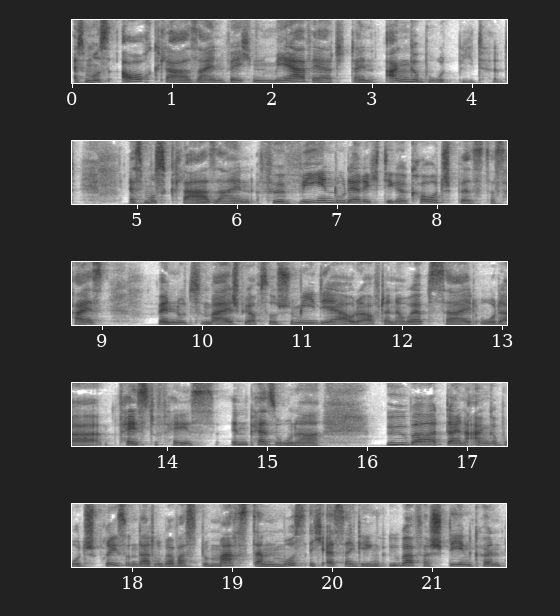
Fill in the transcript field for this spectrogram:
Es muss auch klar sein, welchen Mehrwert dein Angebot bietet. Es muss klar sein, für wen du der richtige Coach bist. Das heißt, wenn du zum Beispiel auf Social Media oder auf deiner Website oder face-to-face -face in Persona über dein Angebot sprichst und darüber, was du machst, dann muss ich als dein Gegenüber verstehen können,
